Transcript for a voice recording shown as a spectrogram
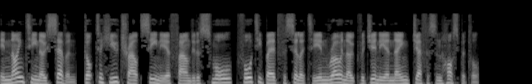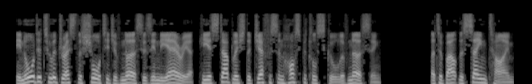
In 1907, Dr. Hugh Trout Sr. founded a small, 40-bed facility in Roanoke, Virginia named Jefferson Hospital. In order to address the shortage of nurses in the area, he established the Jefferson Hospital School of Nursing. At about the same time,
